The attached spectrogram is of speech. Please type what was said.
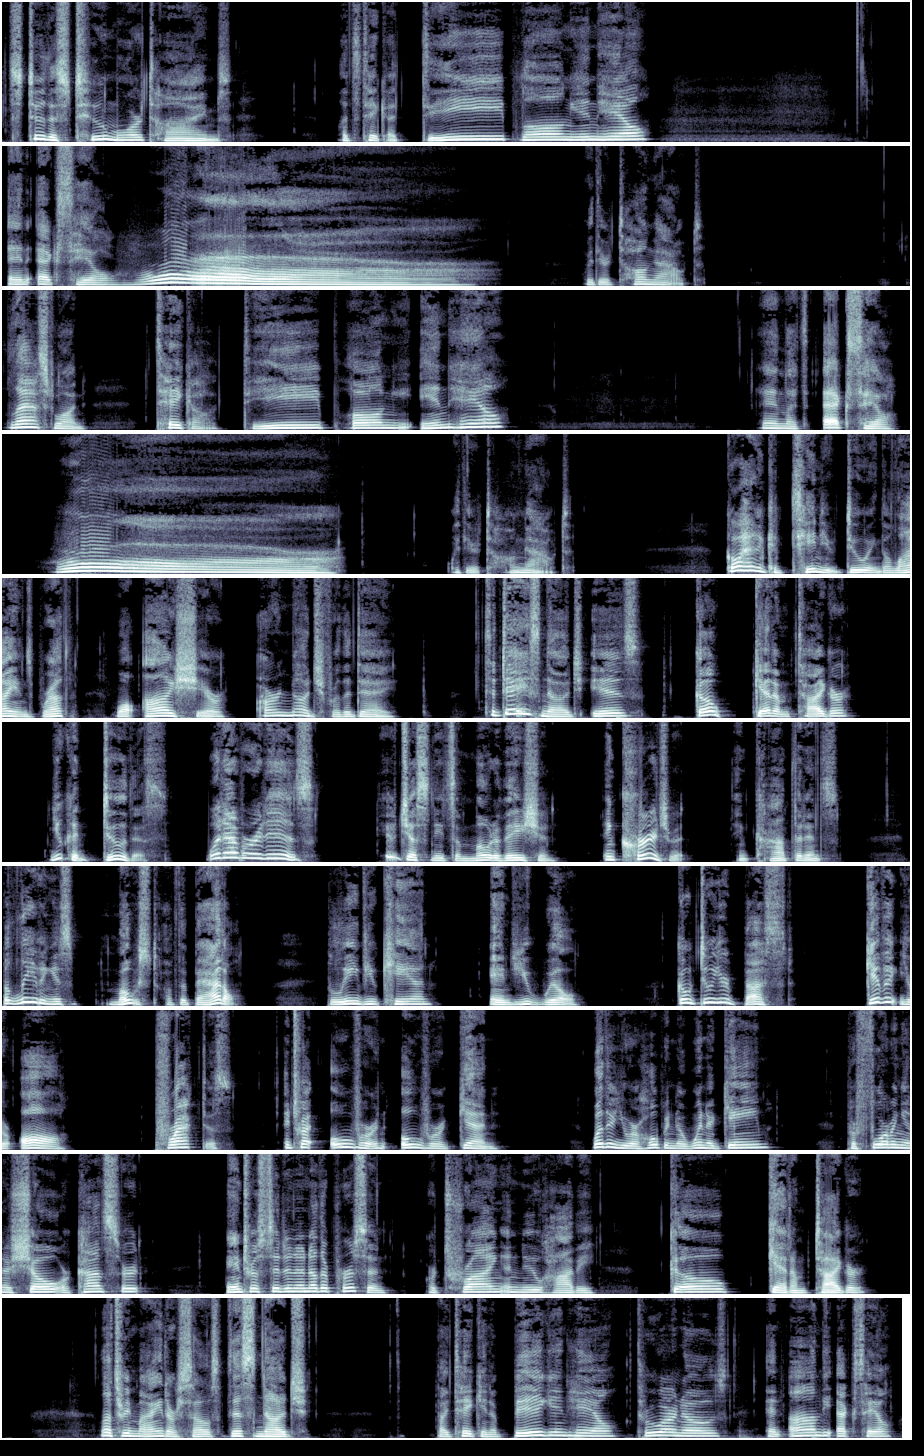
Let's do this two more times. Let's take a deep, long inhale and exhale. Roar with your tongue out. Last one. Take a deep, long inhale. And let's exhale. Roar with your tongue out. Go ahead and continue doing the lion's breath while I share our nudge for the day. Today's nudge is go get 'em, tiger. You can do this, whatever it is. You just need some motivation, encouragement, and confidence. Believing is most of the battle. Believe you can, and you will. Go do your best. Give it your all practice, and try over and over again. Whether you are hoping to win a game, performing in a show or concert, interested in another person, or trying a new hobby, go get 'em, Tiger. Let's remind ourselves of this nudge by taking a big inhale through our nose and on the exhale,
